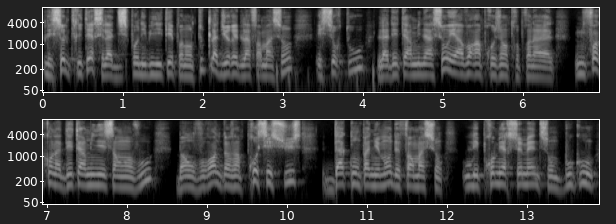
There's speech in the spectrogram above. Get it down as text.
les seuls critères, c'est la disponibilité pendant toute la durée de la formation et surtout la détermination et avoir un projet entrepreneurial. Une fois qu'on a déterminé ça en vous, ben on vous rentre dans un processus d'accompagnement, de formation, où les premières semaines sont beaucoup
